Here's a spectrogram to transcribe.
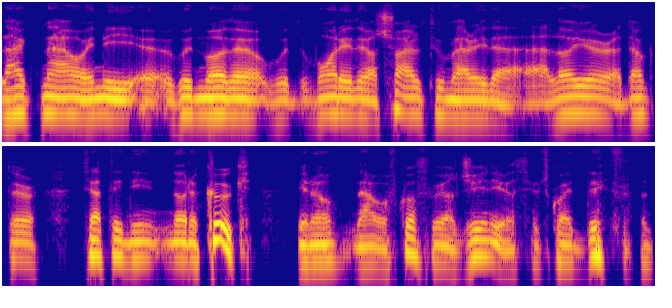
like now, any uh, good mother would wanted her child to marry a, a lawyer, a doctor, certainly not a cook. You know, now of course we are genius. It's quite different.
